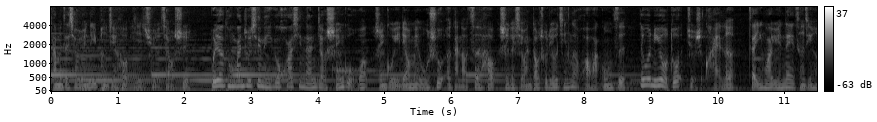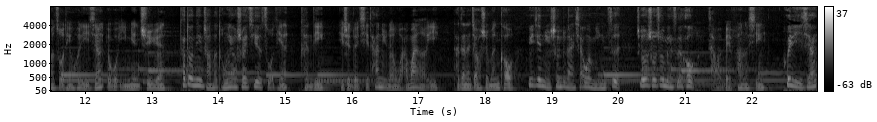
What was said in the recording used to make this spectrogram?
他们在校园里碰见后，一起去了教室。不料同班出现了一个花心男，叫神谷望。神谷以撩妹无数而感到自豪，是个喜欢到处留情的花花公子，认为女友多就是快乐。在樱花园内，曾经和佐田惠里香有过一面之缘。他断定长得同样帅气的佐田，肯定也是对其他女人玩玩而已。他站在教室门口，遇见女生就拦下问名字，只有说出名字后才会被放行。惠里香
